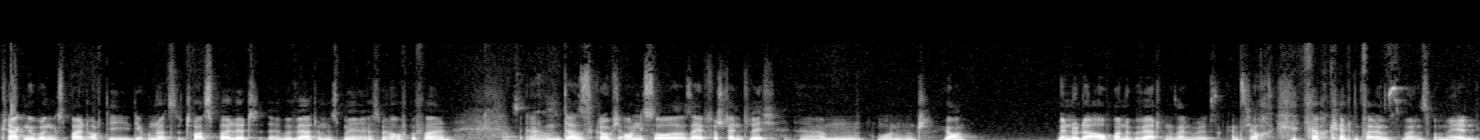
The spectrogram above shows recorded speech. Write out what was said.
knacken übrigens bald auch die, die 100. Trustpilot-Bewertung, ist mir, ist mir aufgefallen. Ähm, das ist, glaube ich, auch nicht so selbstverständlich. Ähm, und ja, wenn du da auch mal eine Bewertung sein willst, kannst du dich auch, auch gerne bei uns, bei uns mal melden.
